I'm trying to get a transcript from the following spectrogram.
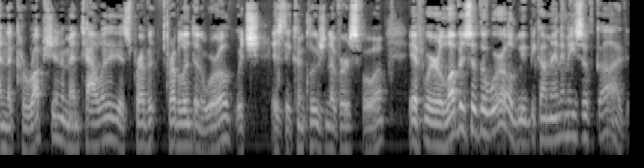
and the corruption and mentality that's pre- prevalent in the world, which is the conclusion of verse 4? If we're lovers of the world, we become enemies of God.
